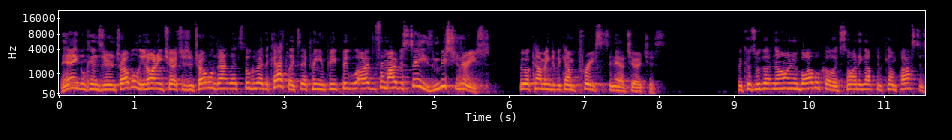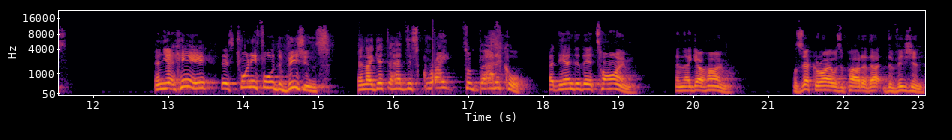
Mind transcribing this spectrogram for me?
The Anglicans are in trouble, the Uniting Church is in trouble, and don't let's talk about the Catholics. They're bringing people over from overseas, missionaries who are coming to become priests in our churches. Because we've got no one in Bible college signing up to become pastors. And yet here, there's 24 divisions, and they get to have this great sabbatical at the end of their time, and they go home. Well, Zechariah was a part of that division,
